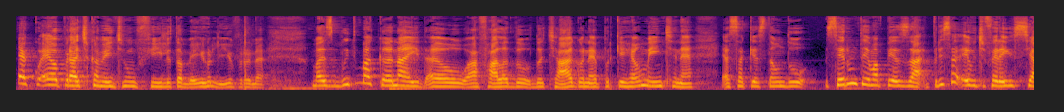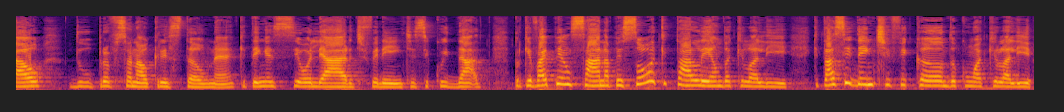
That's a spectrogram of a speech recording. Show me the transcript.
É, é praticamente um filho também, o livro, né? Mas muito bacana a, a fala do, do Tiago, né? Porque realmente, né, essa questão do ser um tema pesado, por isso é o diferencial do profissional cristão, né? Que tem esse olhar diferente, esse cuidado, porque vai pensar na pessoa que está lendo aquilo ali, que está se identificando com aquilo ali,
